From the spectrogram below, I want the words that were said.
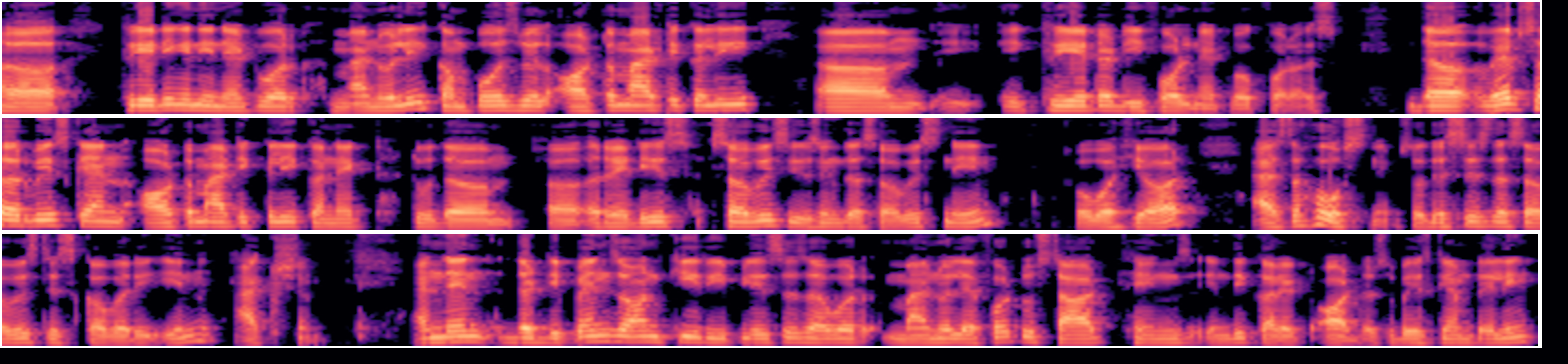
uh, creating any network manually. Compose will automatically um, create a default network for us. The web service can automatically connect to the uh, redis service using the service name over here as the host name so this is the service discovery in action and then the depends on key replaces our manual effort to start things in the correct order so basically i'm telling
